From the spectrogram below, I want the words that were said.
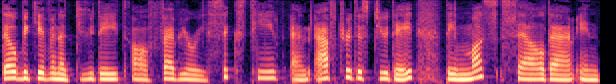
they'll be given a due date of February 16th, and after this due date, they must sell them in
